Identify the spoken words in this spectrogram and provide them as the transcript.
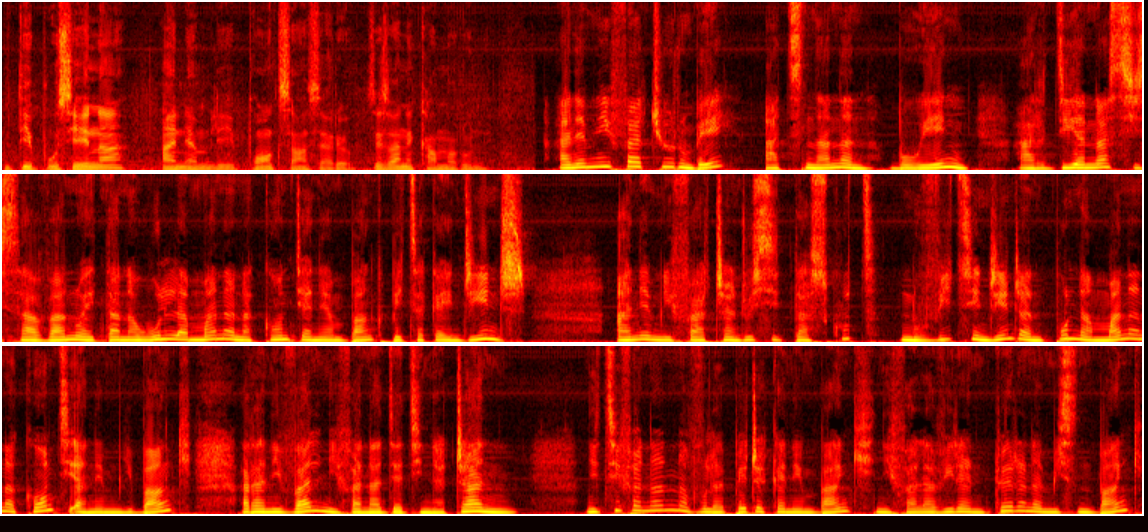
ho deposena any amin'ilay banky izany zareo, izay izany ankamaroany. Any amin'ny Fatrorombe, Atsinanana, Boeny, Aridihana sy Sava no ahitana olona manana kaonty any amin'ny banky betsaka indrindra. Any amin'ny faritra Androy sy Itasy kosa no vitsy indrindra ny mponina manana kaonty any amin'ny banky raha ny valin'ny fanadihadiana hatrany. ny tsy fananana vola apetraka any amin'ny banky, ny fahalaviran'ny toerana misy ny banky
